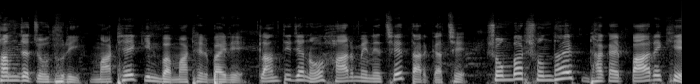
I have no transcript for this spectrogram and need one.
হামজা চৌধুরী, মাঠে কিংবা মাঠের বাইরে, ক্লান্তি যেন হার মেনেছে তার কাছে। সোমবার সন্ধ্যায় ঢাকায় পা রেখে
